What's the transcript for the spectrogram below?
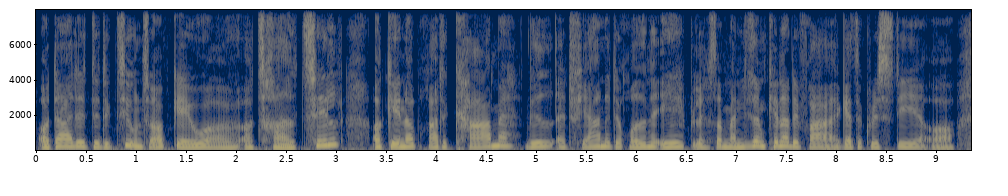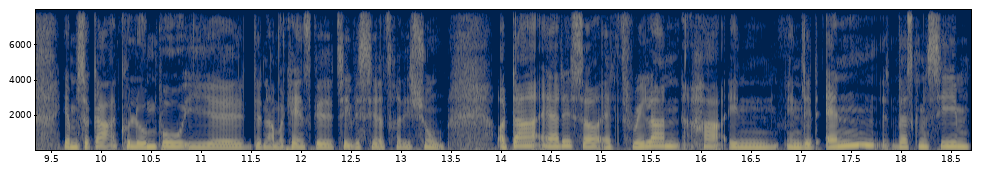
Og der er det detektivens opgave at, at træde til og genoprette karma ved at fjerne det rødne æble, som man ligesom kender det fra Agatha Christie og jamen, sågar Columbo i øh, den amerikanske tv-serie-tradition. Og der er det så, at thrilleren har en, en lidt anden, hvad skal man sige,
